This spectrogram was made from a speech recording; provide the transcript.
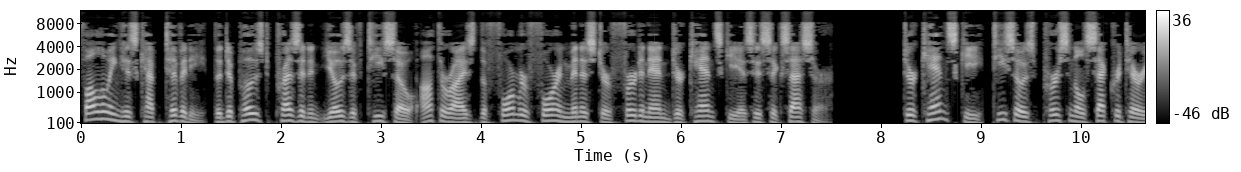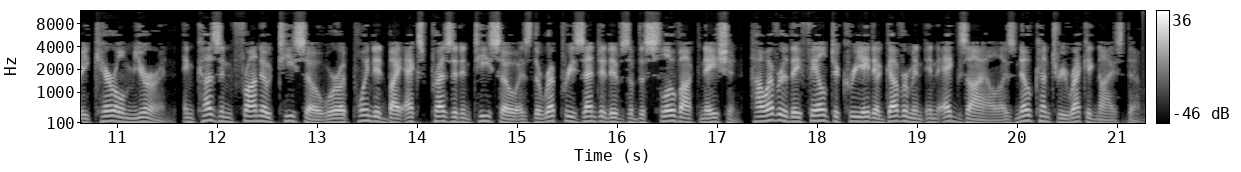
Following his captivity, the deposed President Josef Tiso authorized the former Foreign Minister Ferdinand Durkansky as his successor. Durkansky, Tiso's personal secretary Karol Murin, and cousin Frano Tiso were appointed by ex-President Tiso as the representatives of the Slovak nation, however they failed to create a government in exile as no country recognized them.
